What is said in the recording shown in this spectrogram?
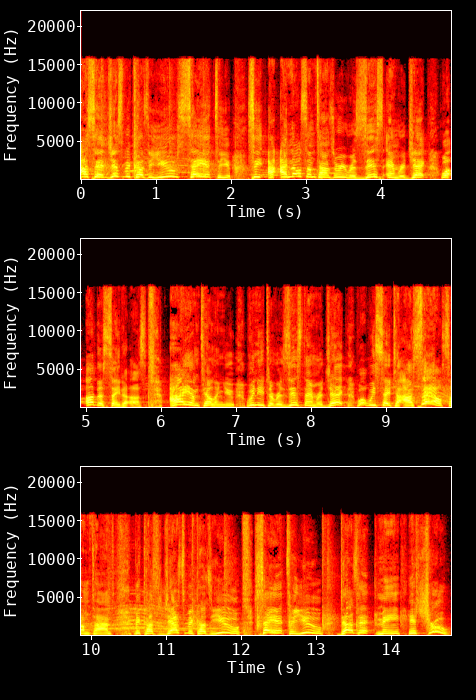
I said, just because you say it to you. See, I, I, know sometimes we resist and reject what others say to us. I am telling you, we need to resist and reject what we say to ourselves sometimes because just because you say it to you doesn't mean it's true.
